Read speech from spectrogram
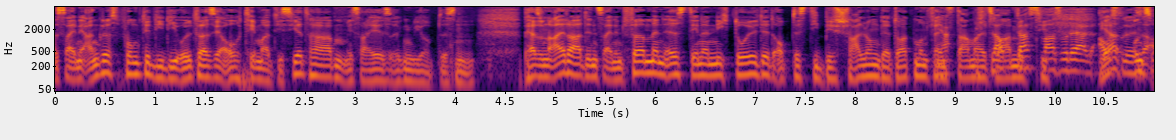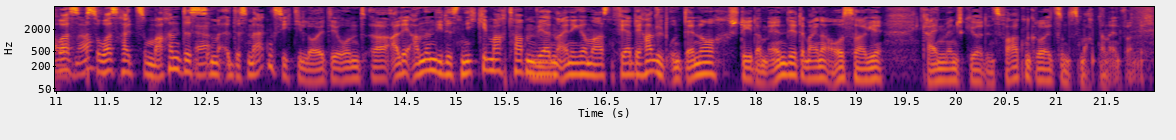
seine Angriffspunkte, die die Ultras ja auch thematisiert haben. Ich sei es irgendwie, ob das ein Personalrat in seinen Firmen ist, den er nicht duldet, ob das die Beschallung der Dortmund-Fans ja, damals ich glaub, war. Mit das war so der Auslöser. Ja, und sowas, auch, ne? sowas halt zu machen, das, ja. das merken sich die Leute. Und äh, alle anderen, die das nicht gemacht haben, mhm. werden einigermaßen fair behandelt. Und dennoch steht am Ende meiner Aussage, kein Mensch gehört ins Fahrtenkreuz und das macht man einfach nicht.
